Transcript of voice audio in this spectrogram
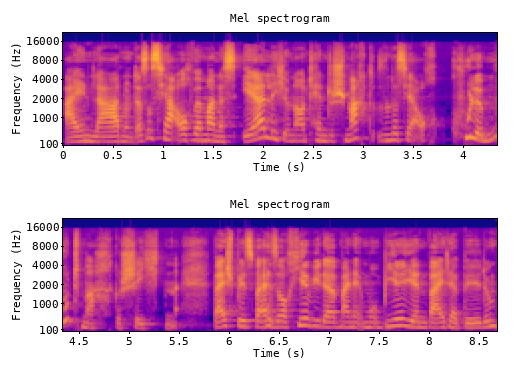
einladen. Und das ist ja auch, wenn man das ehrlich und authentisch macht, sind das ja auch coole Mutmachgeschichten. Beispielsweise auch hier wieder meine Immobilienweiterbildung.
